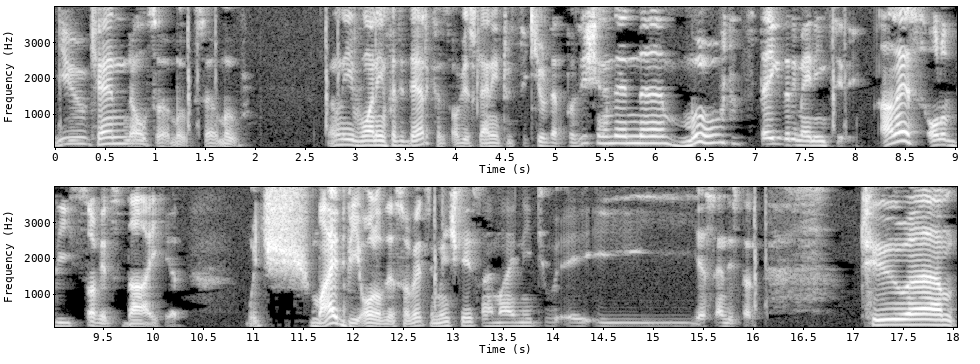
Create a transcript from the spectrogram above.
You can also move, so move. I'll leave one infantry there, because obviously I need to secure that position, and then uh, move to take the remaining city. Unless all of the Soviets die here. Which might be all of the Soviets, in which case I might need to... Uh, yes, end this turn. To um,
